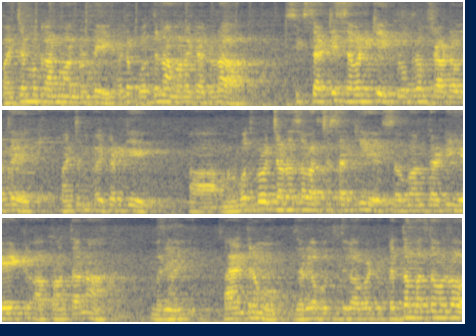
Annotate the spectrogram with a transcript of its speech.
పంచముఖ హనుమాన్ నుండి అంటే పొద్దున మనకి అక్కడ సిక్స్ థర్టీ సెవెన్కి ప్రోగ్రామ్ స్టార్ట్ అవుతే పంచం ఇక్కడికి మన మొదటి చడస వచ్చేసరికి సెవెన్ థర్టీ ఎయిట్ ఆ ప్రాంతాన మరి సాయంత్రము జరగబోతుంది కాబట్టి పెద్ద మొత్తంలో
